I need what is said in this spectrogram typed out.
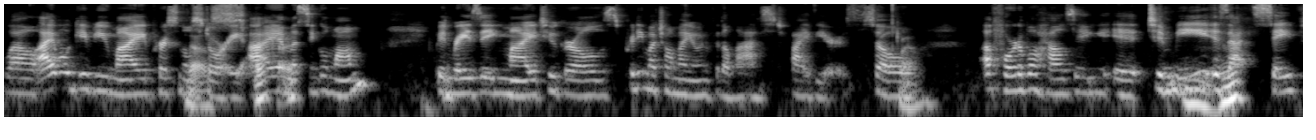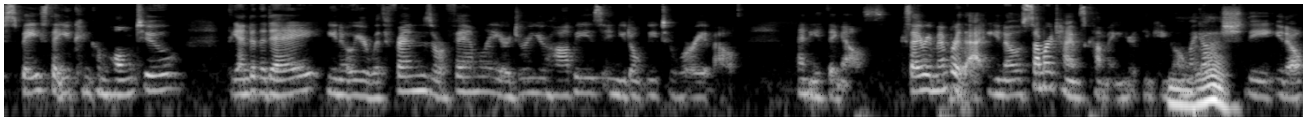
Well, I will give you my personal Yes. story. I am a single mom, been raising my two girls pretty much on my own for the last five years. So, Wow. Affordable housing, it to me is Mhm. that safe space that you can come home to. At the end of the day, you know, you're with friends or family or doing your hobbies, and you don't need to worry about anything else. Because I remember that, you know, summertime's coming. You're thinking, oh my Mhm. gosh, the, you know,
